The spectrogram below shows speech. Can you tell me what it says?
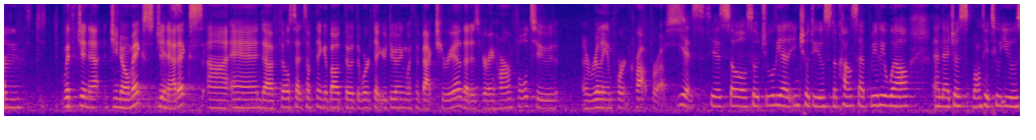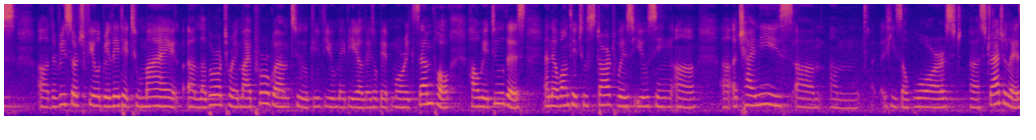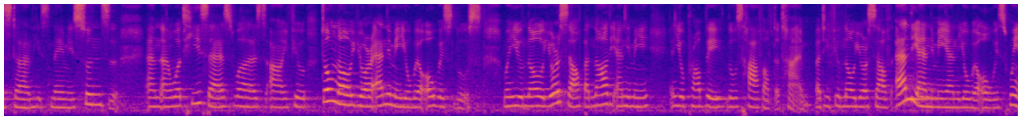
With genomics, genetics, uh, and uh, Phil said something about the, the work that you're doing with the bacteria that is very harmful to a really important crop for us. Yes, yes. So, so Julia introduced the concept really well, and I just wanted to use the research field related to my uh, laboratory, my program, to give you maybe a little bit more example how we do this. And I wanted to start with using uh, uh a Chinese. Um, um, he's a war st- uh, strategist, and his name is Sun Tzu. And, and what he says was, uh, if you don't know your enemy, you will always lose. When you know yourself but not the enemy, and you probably lose half of the time. But if you know yourself and the enemy, and you will always win.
